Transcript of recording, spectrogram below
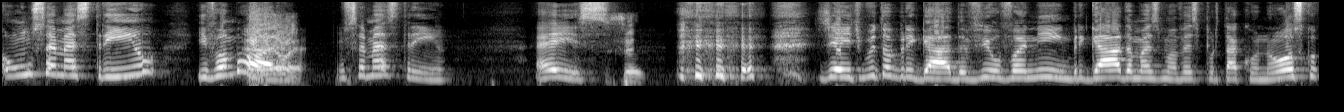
um semestrinho e vambora. É, um semestrinho. É isso. Sei. Gente, muito obrigada, viu, Vanim? Obrigada mais uma vez por estar conosco.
